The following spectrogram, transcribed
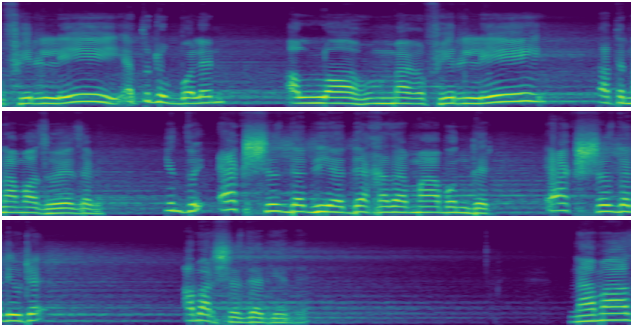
ফিরলি এতটুকু বলেন আল্লাহ হুম্মা ফিরলি তাতে নামাজ হয়ে যাবে। কিন্তু এক সেজদা দিয়ে দেখা যায় মা বোনদের, এক সেজদা দিয়ে উঠে আবার সেজদা দিয়ে দেয়। নামাজ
